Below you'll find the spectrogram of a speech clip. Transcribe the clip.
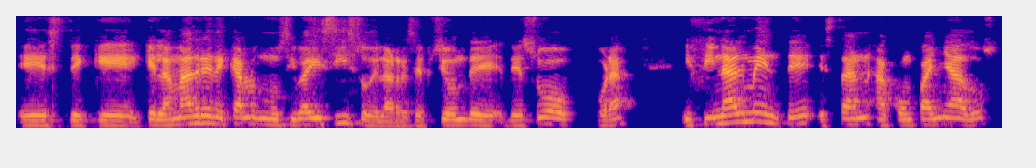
este, que, la madre de Carlos Monsiváis hizo de la recepción de, de su obra, y finalmente están acompañados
